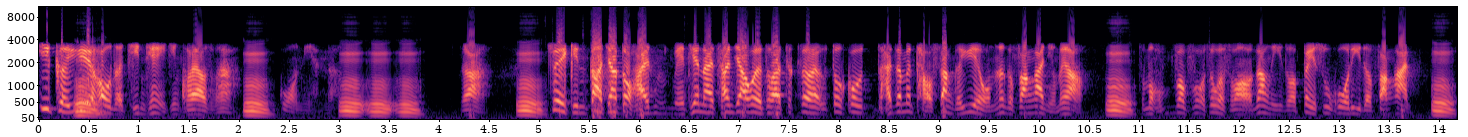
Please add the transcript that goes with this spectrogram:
一个月后的今天已经快要什么？嗯，过年了。嗯嗯嗯，是吧？嗯，最近大家都还每天来参加会，都还这都够还在那讨上个月我们那个方案有没有？嗯，什么不不这个什么让你什么倍数获利的方案？嗯，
